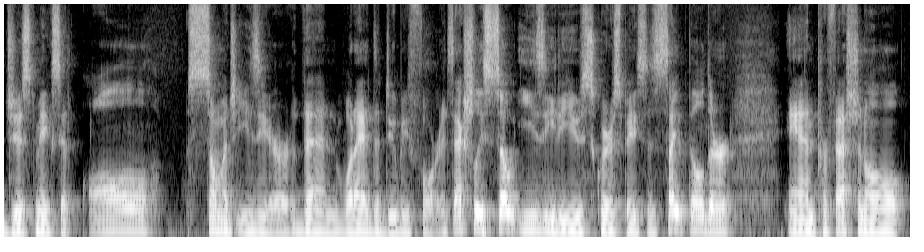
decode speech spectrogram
just makes it all so much easier than what I had to do before. It's actually so easy to use Squarespace's site builder and professional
